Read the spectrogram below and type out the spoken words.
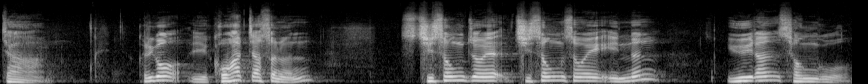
자, 그리고 이 고핫 자손은 지성조에, 지성소에 있는 유일한 성구,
